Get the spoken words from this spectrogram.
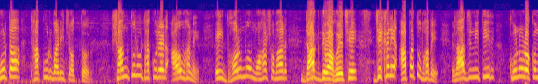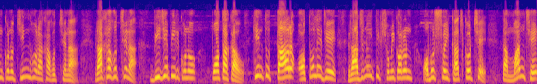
গোটা ঠাকুরবাড়ি চত্বর। শান্তনু ঠাকুরের আহ্বানে এই ধর্ম মহাসভার ডাক দেওয়া হয়েছে, যেখানে আপাতভাবে রাজনীতির কোনো রকম কোনো চিহ্ন রাখা হচ্ছে না। রাখা হচ্ছে না বিজেপির কোনো পতাকাও। কিন্তু তার অতলে যে রাজনৈতিক সমীকরণ অবশ্যই কাজ করছে তা মানছে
